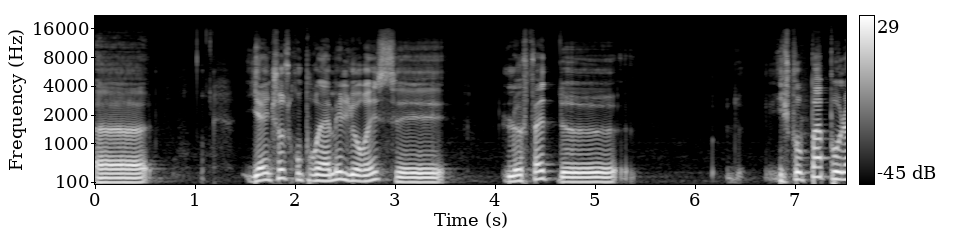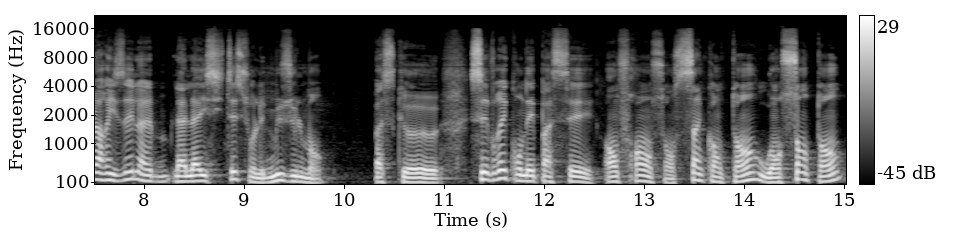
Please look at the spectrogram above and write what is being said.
Euh, il y a une chose qu'on pourrait améliorer, c'est le fait de. Il ne faut pas polariser la laïcité sur les musulmans. Parce que c'est vrai qu'on est passé en France en 50 ans ou en 100 ans,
